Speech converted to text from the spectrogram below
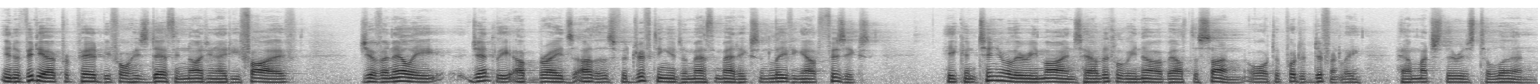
In a video prepared before his death in 1985, Giovanelli gently upbraids others for drifting into mathematics and leaving out physics. He continually reminds how little we know about the sun, or to put it differently, how much there is to learn.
